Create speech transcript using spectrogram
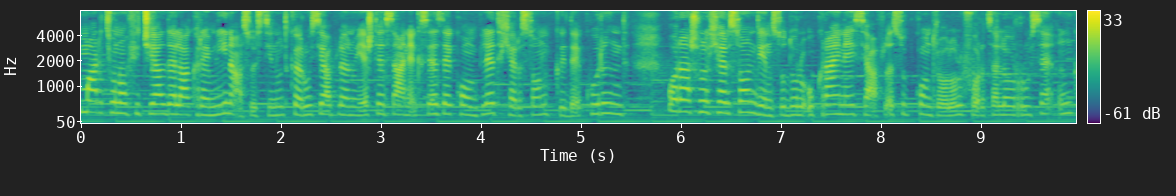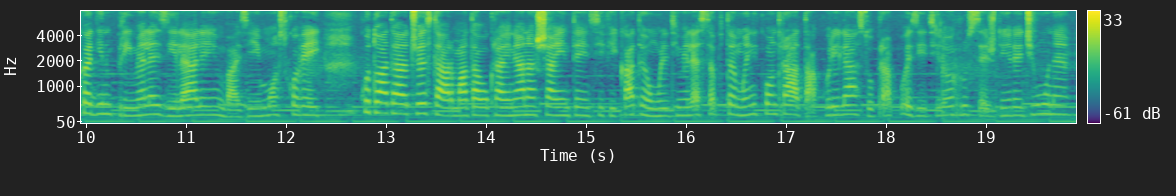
Marți, un oficial de la Kremlin a susținut că Rusia plănuiește să anexeze complet Herson cât de curând. Orașul Herson din sudul Ucrainei se află sub controlul forțelor ruse încă din primele zile ale invaziei Moscovei. Cu toate acestea, armata ucraineană și-a intensificat în ultimele săptămâni contraatacurile asupra pozițiilor rusești din regiune.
